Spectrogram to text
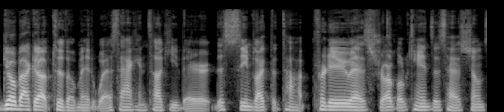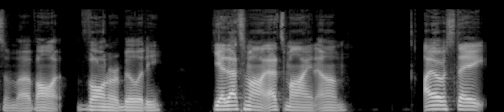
Go back up to the Midwest, at Kentucky. There, this seems like the top. Purdue has struggled. Kansas has shown some uh, vulnerability. Yeah, that's mine. That's mine. Um, Iowa State,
